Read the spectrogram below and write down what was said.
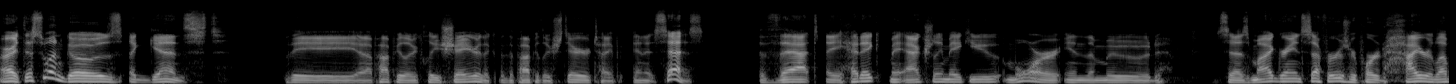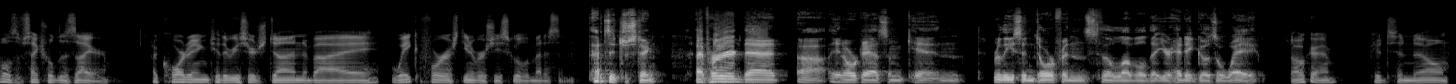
all right, this one goes against the uh, popular cliche or the, the popular stereotype, and it says that a headache may actually make you more in the mood. It says migraine sufferers reported higher levels of sexual desire according to the research done by Wake Forest University School of Medicine. That's interesting. I've heard that uh, an orgasm can release endorphins to the level that your headache goes away. Okay, good to know.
